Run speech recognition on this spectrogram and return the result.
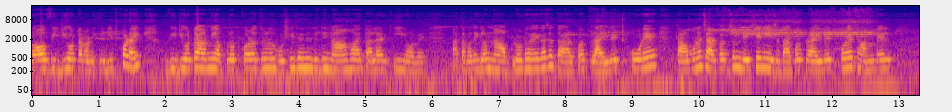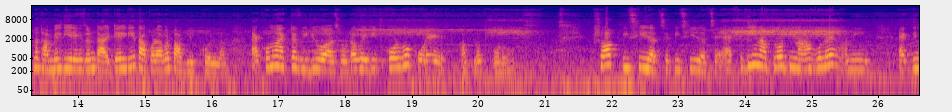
র ভিডিওটা মানে এডিট করাই। ভিডিওটা আমি আপলোড করার জন্য বসেই যদি না হয় তাহলে আর কি হবে? আর তারপর দেখলাম না আপলোড হয়ে গেছে। তারপর প্রাইভেট করে, তাও মনে চার পাঁচজন দেখে নিয়েছে। তারপর প্রাইভেট করে থাম্বেল, না, থাম্বেল দিয়ে রেখেছিলাম টাইটেল দিয়ে, তারপর আবার পাবলিক করলাম। এখনও একটা ভিডিও আছে, ওটাও এডিট করব, করে আপলোড করব। সব পিছিয়ে যাচ্ছে পিছিয়ে যাচ্ছে। একদিন আপলোড না হলে আমি একদিন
